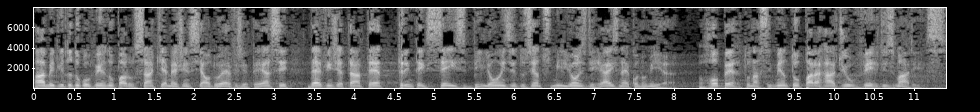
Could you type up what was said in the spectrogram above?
A medida do governo para o saque emergencial do FGTS deve injetar até 36 bilhões e 200 milhões de reais na economia. Roberto Nascimento para a Rádio Verdes Mares.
